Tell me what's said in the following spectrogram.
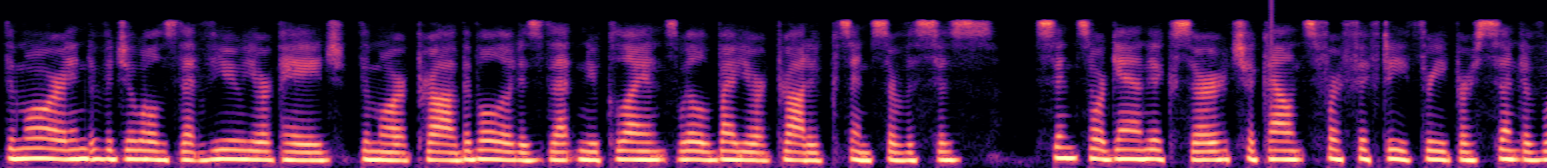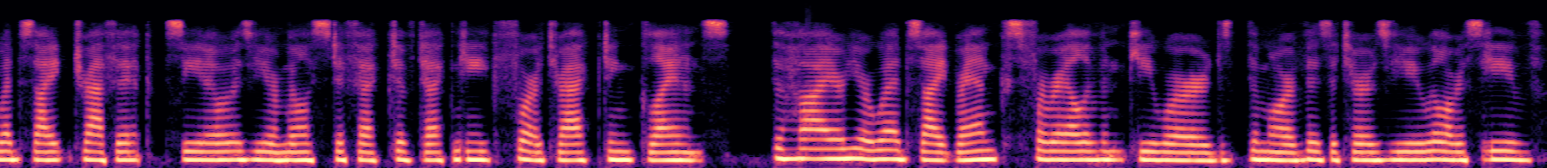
The more individuals that view your page, the more probable it is that new clients will buy your products and services. Since organic search accounts for 53% of website traffic, SEO is your most effective technique for attracting clients. The higher your website ranks for relevant keywords, the more visitors you will receive.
